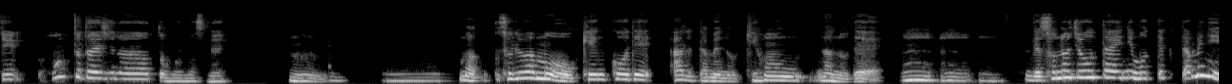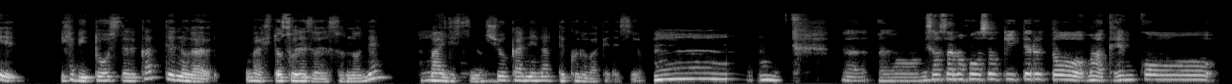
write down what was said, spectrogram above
うん、で、本当大事だなと思いますね。うん。うんまあ、それはもう健康であるための基本なので、うんうんうん、で、その状態に持っていくために、日々どうしてるかっていうのがまあ人それぞれそのね、毎日の習慣になってくるわけですよ。うん。うん。あの、みささんの放送を聞いてると、まあ健康、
